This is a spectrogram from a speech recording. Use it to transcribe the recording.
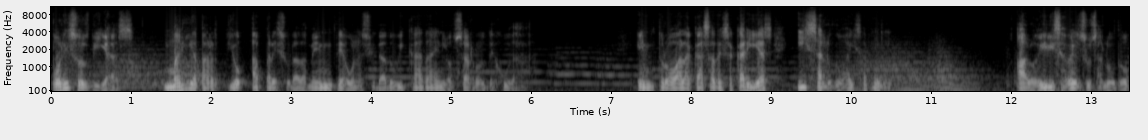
Por esos días, María partió apresuradamente a una ciudad ubicada en los cerros de Judá. Entró a la casa de Zacarías y saludó a Isabel. Al oír Isabel su saludo,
